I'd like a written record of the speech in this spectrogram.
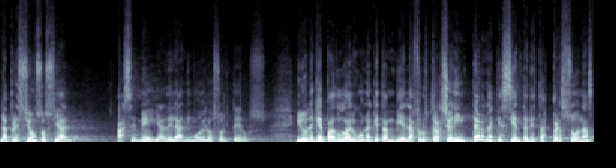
la presión social hace mella del ánimo de los solteros. Y no le quepa duda alguna que también la frustración interna que sienten estas personas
